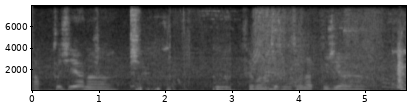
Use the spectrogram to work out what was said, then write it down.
나쁘지 않아. 세 번째 순서 나쁘지 않아.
